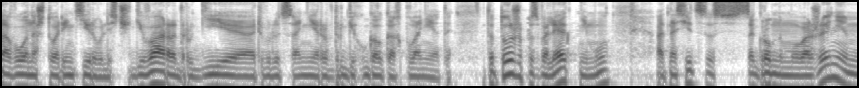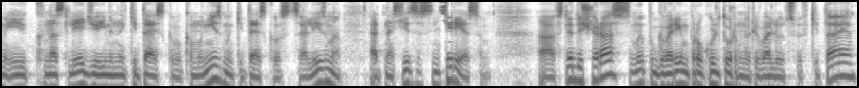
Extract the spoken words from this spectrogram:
того, на что ориентировались Че Гевара, другие революционеры в других уголках планеты. Это тоже позволяет к нему относиться с огромным уважением и к наследию именно китайского коммунизма, китайского социализма относиться с интересом. А в следующий раз мы поговорим про культурную революцию в Китае,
